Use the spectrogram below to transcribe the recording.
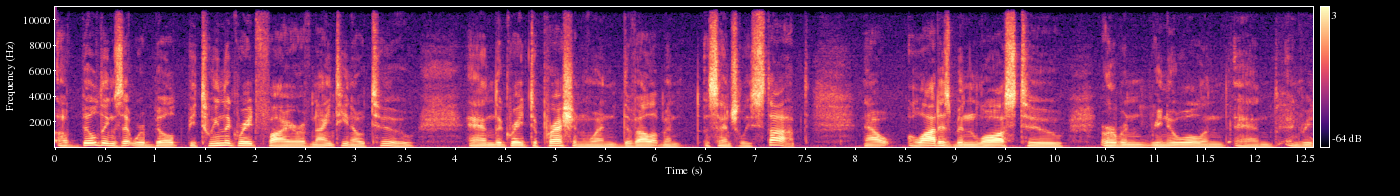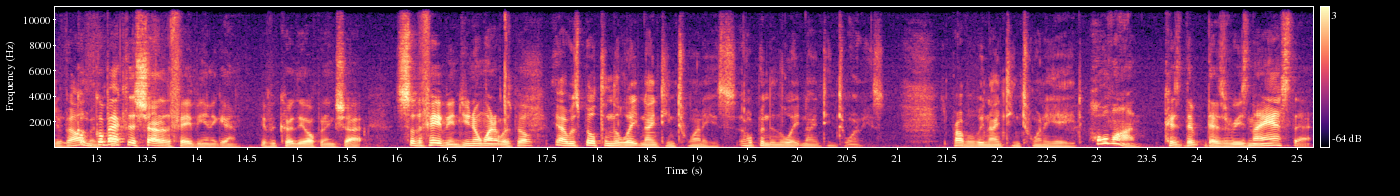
of buildings that were built between the Great Fire of 1902 and the Great Depression when development essentially stopped. Now, a lot has been lost to urban renewal and, and, and redevelopment. Go, go back to the shot of the Fabian again, if we could, the opening shot. So the Fabian, do you know when it was built? Yeah, it was built in the late 1920s, opened in the late 1920s, probably 1928. Hold on, because there, there's a reason I asked that.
